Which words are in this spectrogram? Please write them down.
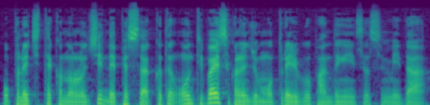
오픈엣지 테크놀로지, 네페스 아크 등 온 디바이스 관련 종목들의 일부 반등이 있었습니다.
